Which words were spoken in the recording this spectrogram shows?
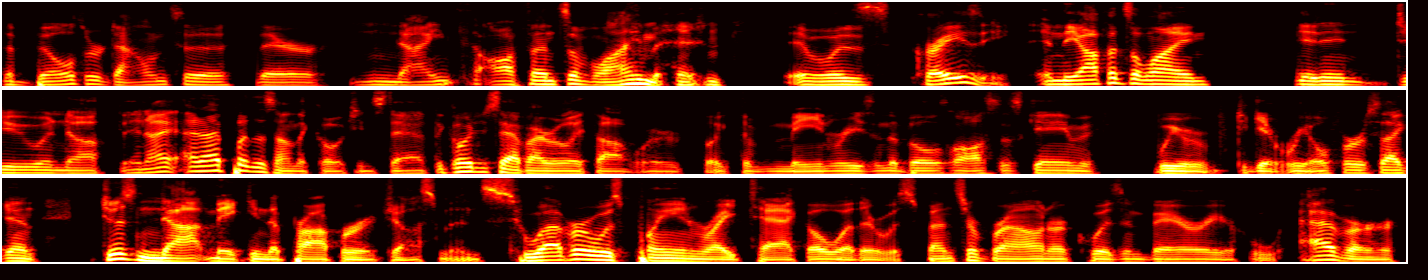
The Bills were down to their ninth offensive lineman. it was crazy. And the offensive line didn't do enough. And I and I put this on the coaching staff. The coaching staff I really thought were like the main reason the Bills lost this game. If we were to get real for a second, just not making the proper adjustments. Whoever was playing right tackle, whether it was Spencer Brown or Quessenberry or whoever,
